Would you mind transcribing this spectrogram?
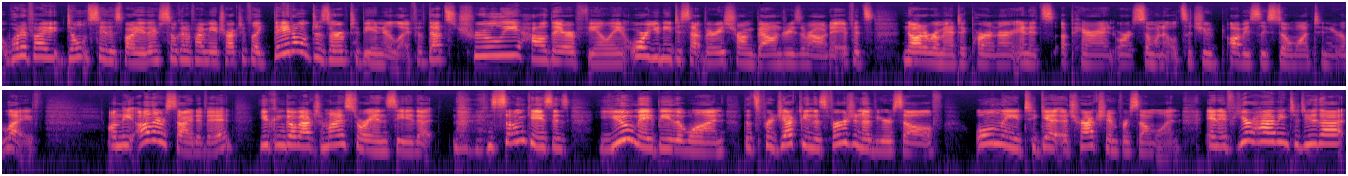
what if I don't stay this body? They're still going to find me attractive. Like, they don't deserve to be in your life. If that's truly how they are feeling, or you need to set very strong boundaries around it. If it's not a romantic partner and it's a parent or someone else that you obviously still want in your life. On the other side of it, you can go back to my story and see that in some cases, you may be the one that's projecting this version of yourself only to get attraction for someone. And if you're having to do that,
